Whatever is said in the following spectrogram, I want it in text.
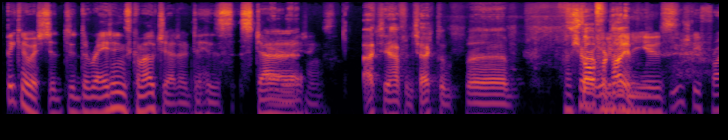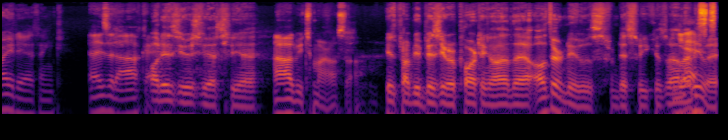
Speaking of which, did, did the ratings come out yet, or did his star Uh, ratings? Actually, I haven't checked them. Um, I'm sure for time. been. Usually Friday, I think. Is it Ah, okay? Oh, it is usually actually, yeah. I'll be tomorrow, so He's probably busy reporting on uh, other news from this week as well. yes, Anyway,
